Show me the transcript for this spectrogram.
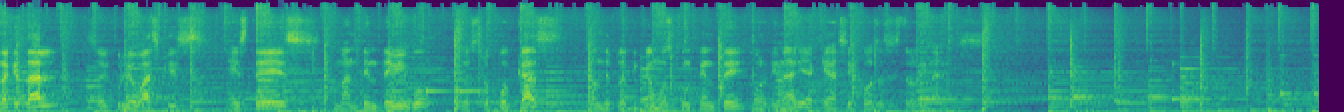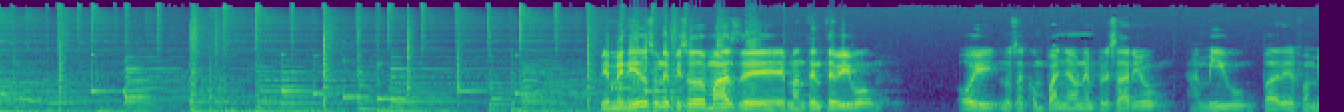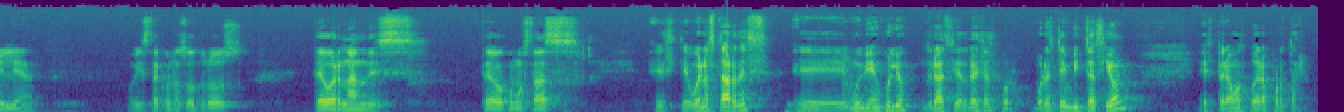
Hola, ¿qué tal? Soy Julio Vázquez. Este es Mantente Vivo, nuestro podcast donde platicamos con gente ordinaria que hace cosas extraordinarias. Bienvenidos a un episodio más de Mantente Vivo. Hoy nos acompaña un empresario, amigo, padre de familia. Hoy está con nosotros Teo Hernández. Teo, ¿cómo estás? Este, buenas tardes. Eh, muy bien, Julio. Gracias, gracias por, por esta invitación. Esperamos poder aportar.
